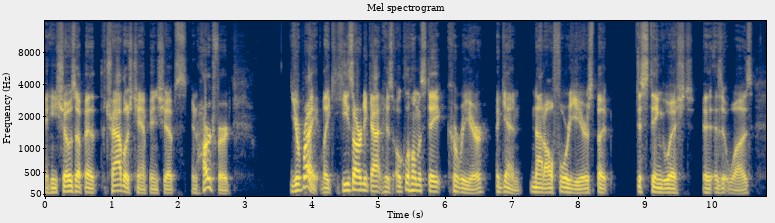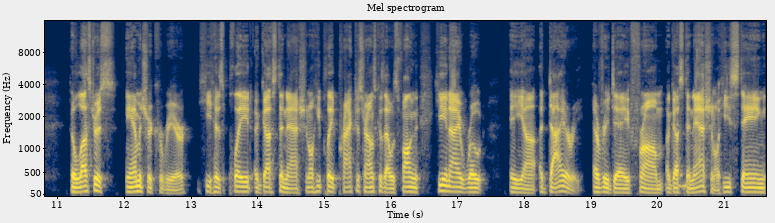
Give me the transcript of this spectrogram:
and he shows up at the Travelers Championships in Hartford, you're right. Like he's already got his Oklahoma State career. Again, not all four years, but distinguished as it was. Illustrious amateur career. He has played Augusta National. He played practice rounds because I was following. He and I wrote a uh, a diary every day from Augusta National. He's staying,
